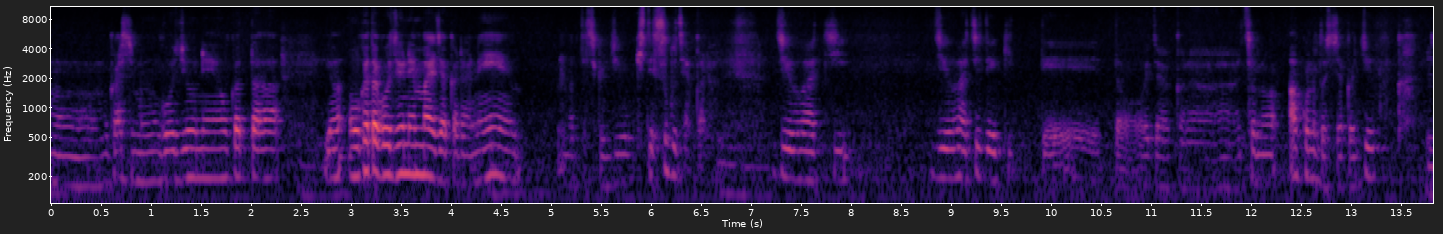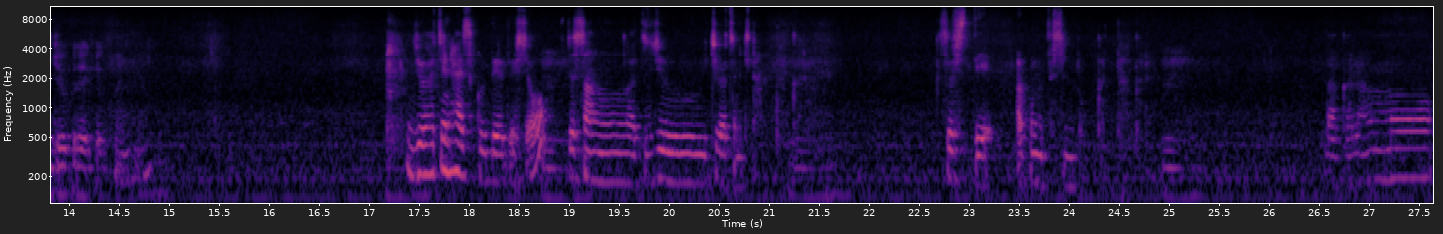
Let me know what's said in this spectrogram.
もう昔も50年お方よお方50年前じゃからね。私が10来てすぐじゃから。1818で来てえっとじゃからそのあこの年じゃから10か。ジョークだけど。18にハイスクール出るでしょ、うん。で3月11月に来たんだ。からそしてあこの年の6かったから。だからも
